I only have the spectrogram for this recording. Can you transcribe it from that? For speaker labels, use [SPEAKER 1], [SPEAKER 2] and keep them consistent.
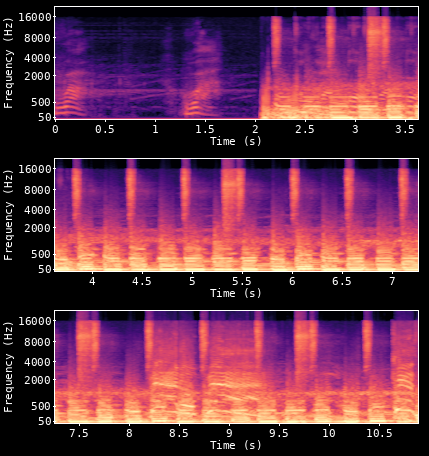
[SPEAKER 1] Wow. Wow. Battle Kiss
